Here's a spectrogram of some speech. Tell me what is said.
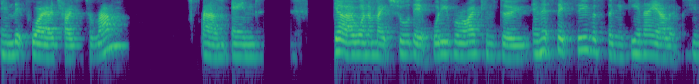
and that's why I chose to run. Um, and yeah, I want to make sure that whatever I can do, and it's that service thing again, eh, Alex? You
